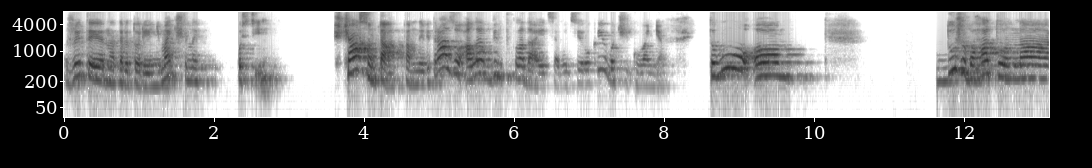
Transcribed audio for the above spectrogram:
жити на території Німеччини постійно. З часом, так, там не відразу, але він вкладається в ці роки в очікування. Тому ем, дуже багато на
